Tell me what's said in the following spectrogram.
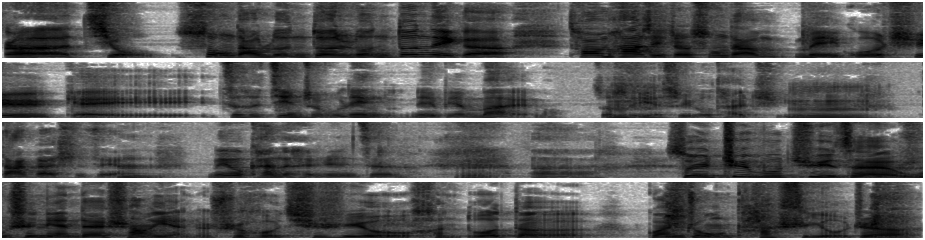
呃酒送到伦敦，伦敦那个 Tom Hardy 就送到美国去给就是禁酒令那边卖嘛，就是也是犹太区，嗯，大概是这样，嗯没有看得很认真，嗯呃，所以这部剧在五十年代上演的时候，其实有很多的观众他是有着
